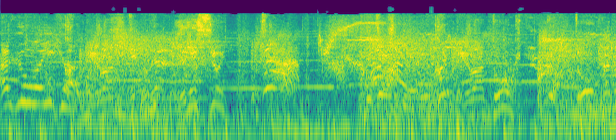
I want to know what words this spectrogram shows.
覚悟はいいか。これは面白いこれはどうかどうかな？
